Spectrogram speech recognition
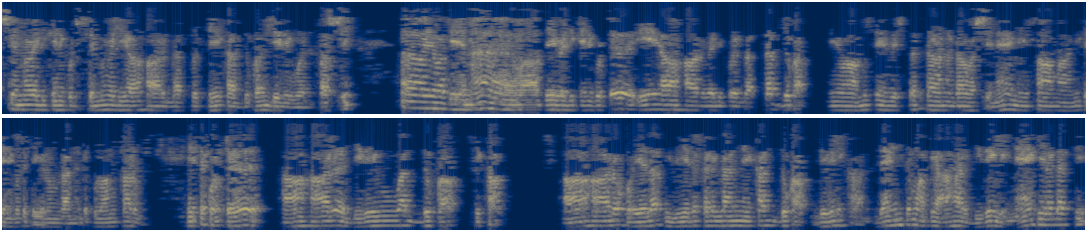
සෙම වැඩි කෙනෙකුට සෙම වැඩි ආහාර ගත්තොත් ඒකත් දුකක් දිරෙව්වාට පස්සේ ඒ වගේම වාතය වැඩි කෙනෙකුට ඒ ආහාර වැඩි කර ගත්තත් දුකක්. මේවා අමුසෙන් විස්තර කරන්නට අවශ්‍ය නැහැ මේ සාමාන්‍ය කෙනෙකුට තේරුම් ගන්නට පුළුවන් කරුණු. එතකොට ආහාර දිවෙව්වත් දුකක් එකක්. ආහාර හොයලා පිළියෙල කරගන්න එකක් දුකක් දෙවෙනි කාරණා. දැන් හිතමු අපි ආහාර දිවෙන්නේ නැහැ කියලා ගත්තේ.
